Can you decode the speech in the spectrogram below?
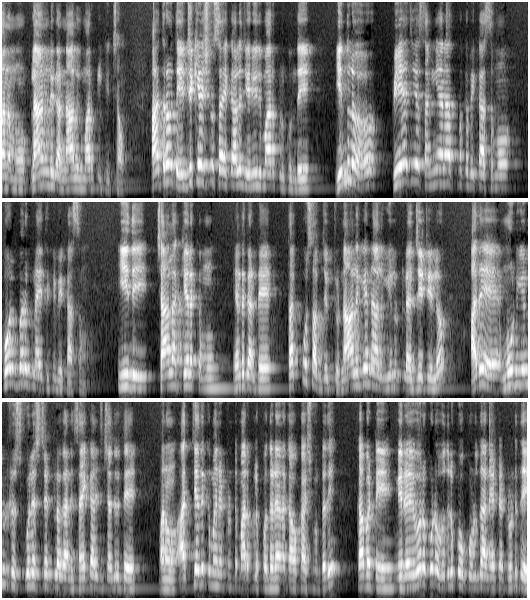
మనము ప్లాన్డ్గా నాలుగు మార్కులకు ఇచ్చాం. ఆ తర్వాత ఎడ్యుకేషన్ సైకాలజీ ఎనిమిది మార్కులకు ఉంది ఇందులో పిఏజే సంజ్ఞానాత్మక వికాసము కోల్బర్గ్ నైతిక వికాసం ఇది చాలా కీలకము. ఎందుకంటే తక్కువ సబ్జెక్టు నాలుగే నాలుగు యూనిట్లు ఎస్జిటీలో అదే మూడు యూనిట్లు స్కూల్ అసిస్టెంట్లో కానీ సైకాలజీ చదివితే మనం అత్యధికమైనటువంటి మార్కులు పొందడానికి అవకాశం ఉంటుంది. కాబట్టి మీరు ఎవరు కూడా వదులుకోకూడదు అనేటటువంటిది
